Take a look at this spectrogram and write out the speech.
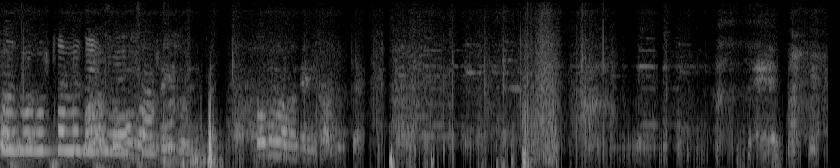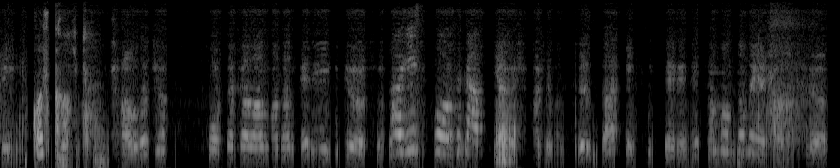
Sözlü muhtemelen değil mi Koş kaldı. Portakal almadan nereye gidiyorsun? Alice Portakal. Yarışmacımız hızla eksiklerini tamamlamaya çalışıyor.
